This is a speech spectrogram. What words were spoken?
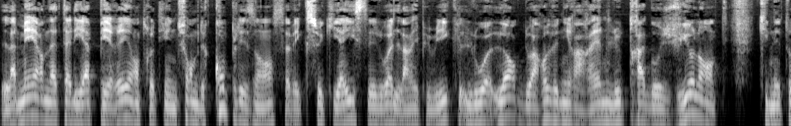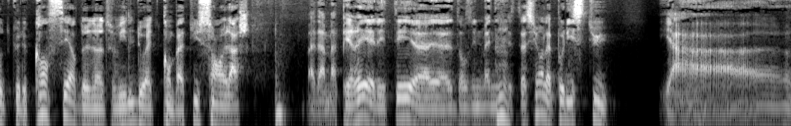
la mère Nathalie Appéré entretient une forme de complaisance avec ceux qui haïssent les lois de la République. L'ordre doit revenir à Rennes. L'ultra-gauche violente, qui n'est autre que le cancer de notre ville, doit être combattue sans relâche. Madame Appéré, elle était euh, dans une manifestation, la police tue. Il y a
